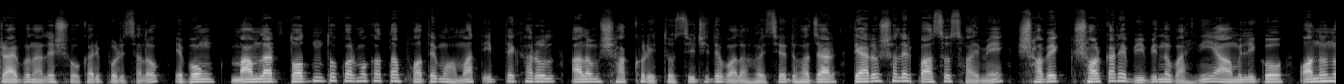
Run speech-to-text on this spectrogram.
ট্রাইব্যুনালের সহকারী পরিচালক এবং মামলার তদন্ত কর্মকর্তা ফতে মোহাম্মদ ইফতেখারুল আলম স্বাক্ষরিত চিঠিতে বলা হয়েছে দু হাজার তেরো সালের পাঁচ ও ছয় মে সাবেক সরকারের বিভিন্ন বাহিনী, আওয়ামী লীগ ও অন্যান্য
